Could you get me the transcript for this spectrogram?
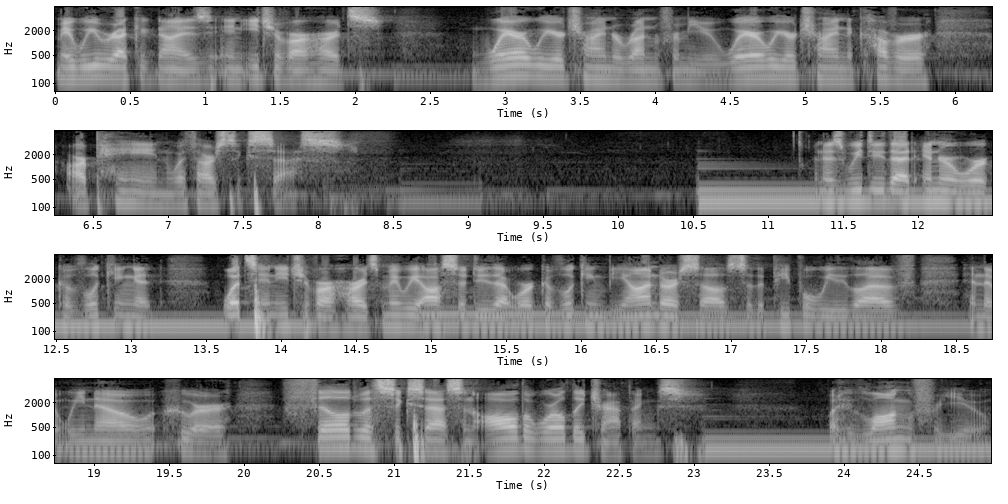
May we recognize in each of our hearts where we are trying to run from you, where we are trying to cover our pain with our success. And as we do that inner work of looking at what's in each of our hearts, may we also do that work of looking beyond ourselves to the people we love and that we know who are filled with success and all the worldly trappings, but who long for you,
